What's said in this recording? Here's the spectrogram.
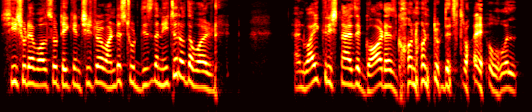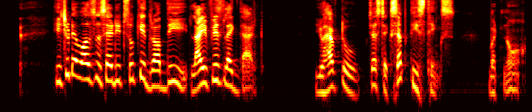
She should have also taken, she should have understood this is the nature of the world. and why Krishna as a god has gone on to destroy a whole. He should have also said, It's okay, Draupadi, life is like that. You have to just accept these things. But no,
